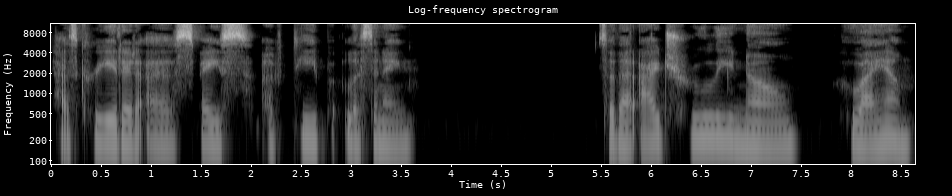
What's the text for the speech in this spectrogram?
has created a space of deep listening so that I truly know who I am.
